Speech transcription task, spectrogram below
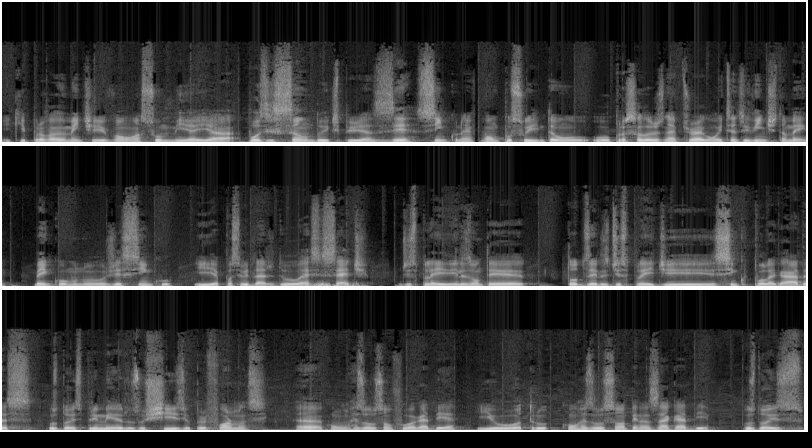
e que provavelmente vão assumir aí a posição do Xperia Z5, né? Vão possuir então o, processador Snapdragon 820 também, bem como no G5 e a possibilidade do S7. Display, eles vão ter todos eles display de 5 polegadas, os dois primeiros, o X e o Performance, uh, com resolução Full HD e o outro com resolução apenas HD. Os dois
